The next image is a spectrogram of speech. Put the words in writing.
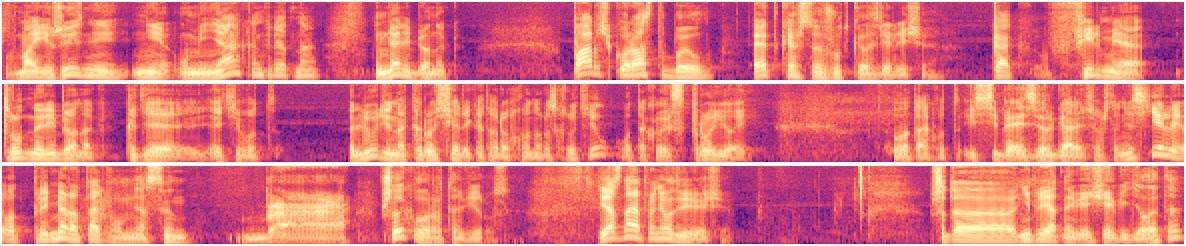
в моей жизни, не у меня конкретно, у меня ребенок. Парочку раз-то был. Это, конечно, жуткое зрелище. Как в фильме «Трудный ребенок», где эти вот люди на карусели, которых он раскрутил, вот такой струей, вот так вот из себя извергали все, что они съели. Вот примерно так же у меня сын. Ба. Что такое ротавирус? Я знаю про него две вещи. Что это неприятная вещь, я видел это.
